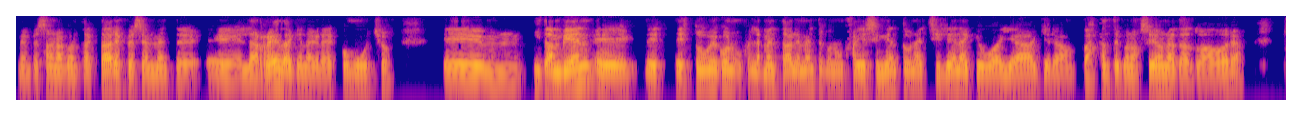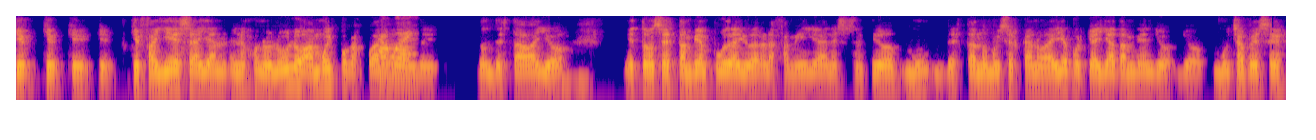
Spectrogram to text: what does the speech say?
me empezaron a contactar, especialmente eh, la red, a quien agradezco mucho. Eh, y también eh, estuve con, lamentablemente con un fallecimiento de una chilena que hubo allá, que era bastante conocida, una tatuadora, que, que, que, que fallece allá en, en, Honolulu, a muy pocas cuadras donde, donde estaba yo. Entonces también pude ayudar a la familia en ese sentido, estando muy cercano a ellos, porque allá también yo, yo muchas veces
